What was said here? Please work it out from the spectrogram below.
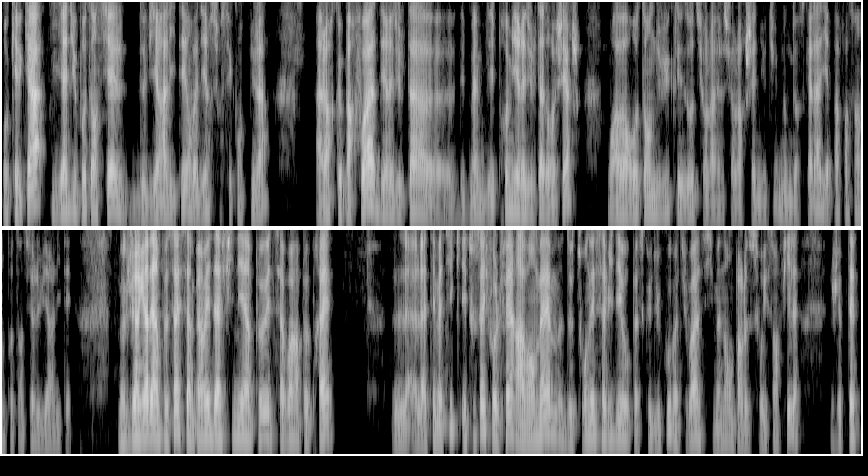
Auquel cas, il y a du potentiel de viralité, on va dire, sur ces contenus-là. Alors que parfois, des résultats, euh, même des premiers résultats de recherche, vont avoir autant de vues que les autres sur, leur chaîne YouTube. Donc dans ce cas-là, il n'y a pas forcément de potentiel de viralité. Donc je vais regarder un peu ça et ça me permet d'affiner un peu et de savoir à peu près la, thématique. Et tout ça, il faut le faire avant même de tourner sa vidéo. Parce que du coup, bah, tu vois, si maintenant on parle de souris sans fil, je vais peut-être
